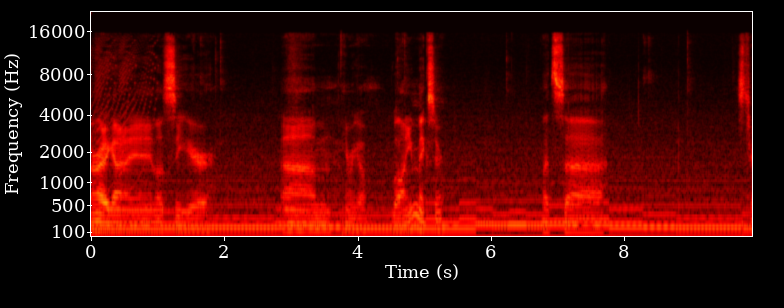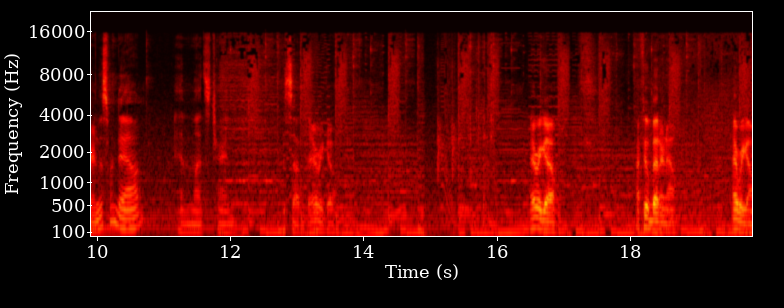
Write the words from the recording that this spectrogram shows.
Alright, I got it. Let's see here. Um, here we go. Volume mixer. Let's, uh, let's turn this one down, and let's turn this up. There we go. There we go. I feel better now. There we go.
